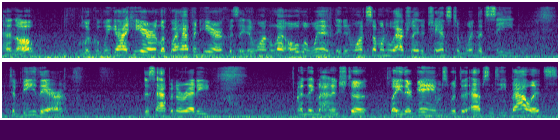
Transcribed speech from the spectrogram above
and oh, look what we got here. Look what happened here because they didn't want to let Ola win. They didn't want someone who actually had a chance to win the seat to be there. This happened already, and they managed to play their games with the absentee ballots.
